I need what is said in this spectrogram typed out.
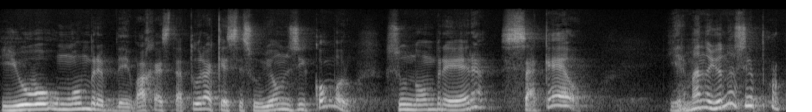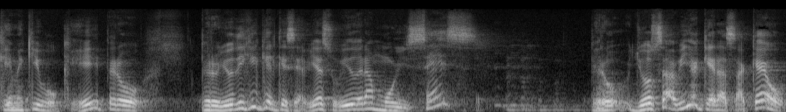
Y hubo un hombre de baja estatura que se subió a un sicómoro. Su nombre era Saqueo. Y hermano, yo no sé por qué me equivoqué, pero, pero yo dije que el que se había subido era Moisés. Pero yo sabía que era Saqueo,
